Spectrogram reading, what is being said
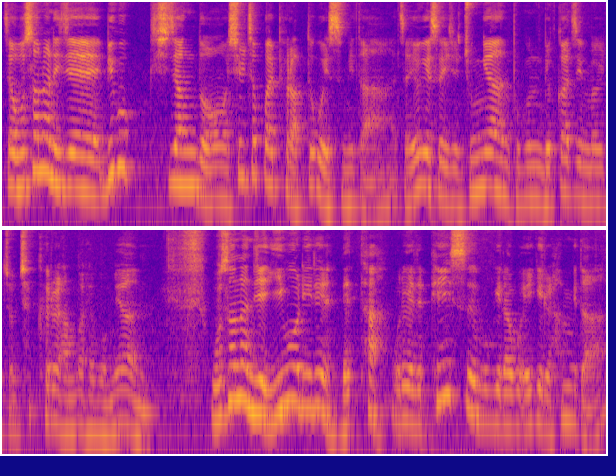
자 우선은 이제 미국 시장도 실적 발표를 앞두고 있습니다. 자 여기서 이제 중요한 부분 몇 가지를 좀 체크를 한번 해보면 우선은 이제 2월 1일 메타 우리가 이제 페이스북이라고 얘기를 합니다.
